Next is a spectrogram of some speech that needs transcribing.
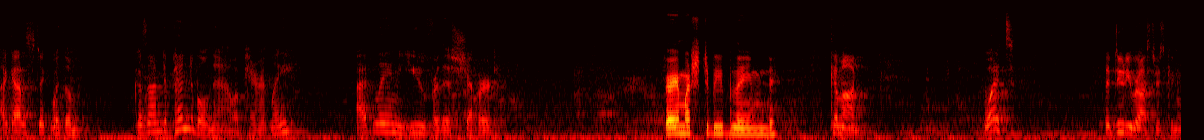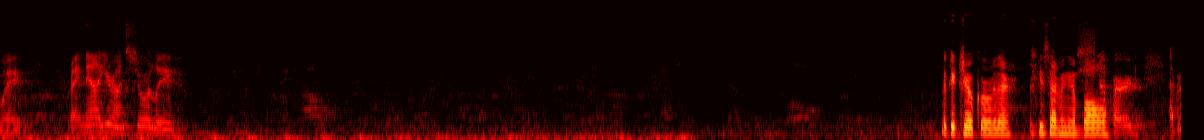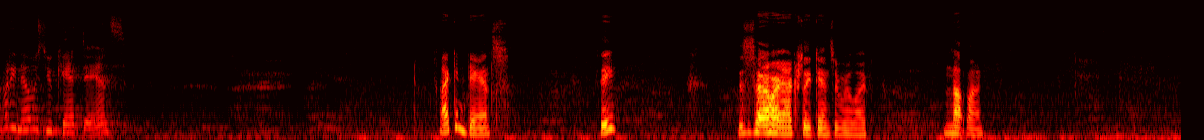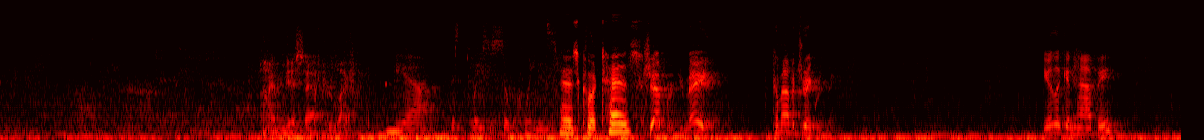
I gotta stick with them. Cause I'm dependable now, apparently. I blame you for this, Shepard. Very much to be blamed. Come on. What? The duty rosters can wait. Right now, you're on shore leave. Look at Joker over there. He's having a ball. Shepard, everybody knows you can't dance. I can dance. See? This is how I actually dance in real life. Not mine. I miss Afterlife. Yeah, this place is so clean and. There's Cortez. Shepard, you made it. Come have a drink with me. You're looking happy.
